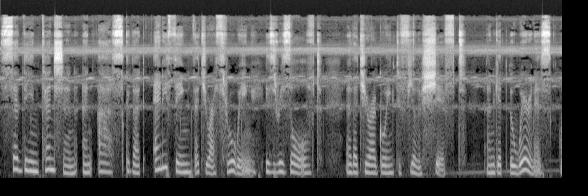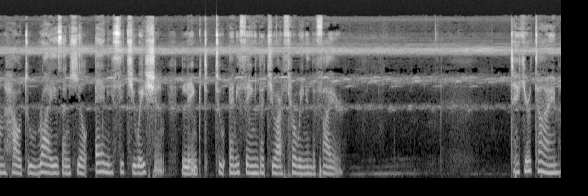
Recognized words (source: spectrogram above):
Set the intention and ask that anything that you are throwing is resolved and that you are going to feel a shift and get awareness on how to rise and heal any situation linked to anything that you are throwing in the fire. Take your time.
